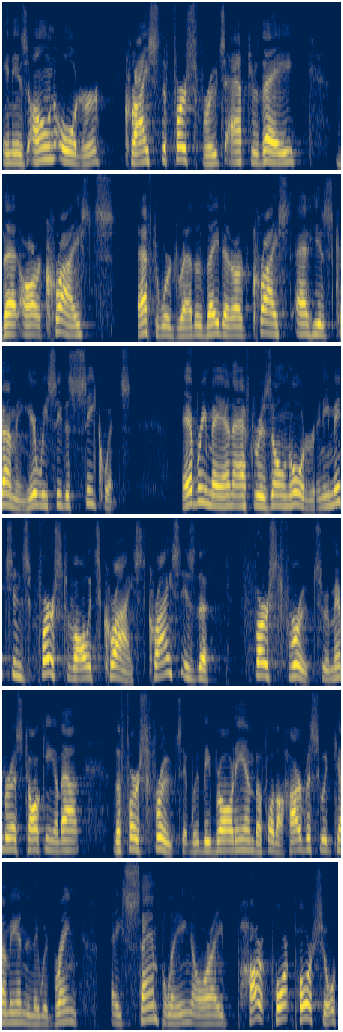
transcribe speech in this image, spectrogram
in his own order, Christ the firstfruits, after they that are Christ's afterwards rather, they that are Christ at his coming. Here we see the sequence. Every man after his own order. And he mentions, first of all, it's Christ. Christ is the first fruits. Remember us talking about the first fruits that would be brought in before the harvest would come in, and they would bring a sampling or a par, par, partial,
